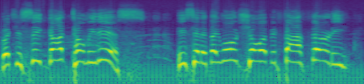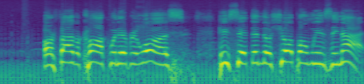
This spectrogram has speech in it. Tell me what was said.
But you see, God told me this. He said if they won't show up at 5:30 or 5 o'clock, whenever it was, he said then they'll show up on Wednesday night.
